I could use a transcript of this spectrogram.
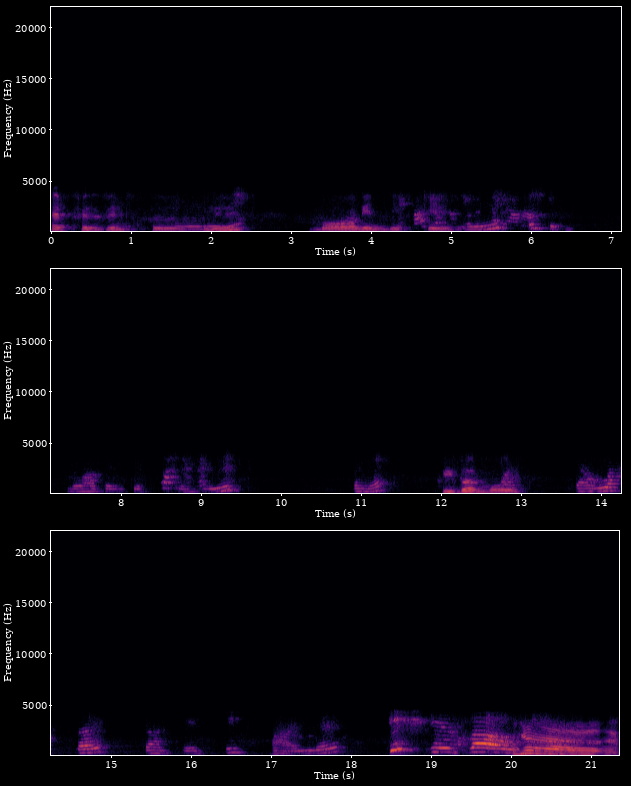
Äpfel sind so süß. Morgen liegt Geld. Cuba mooi. Ja!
